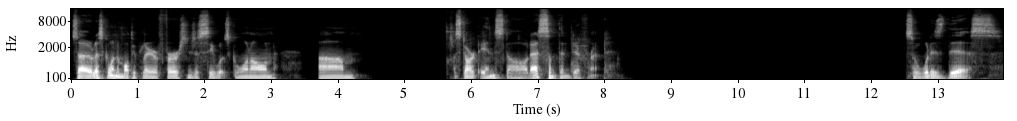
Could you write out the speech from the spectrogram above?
So let's go into multiplayer first and just see what's going on. Um, start install. That's something different. So what is this?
